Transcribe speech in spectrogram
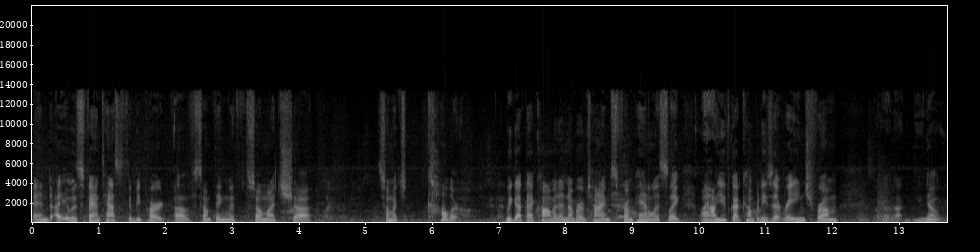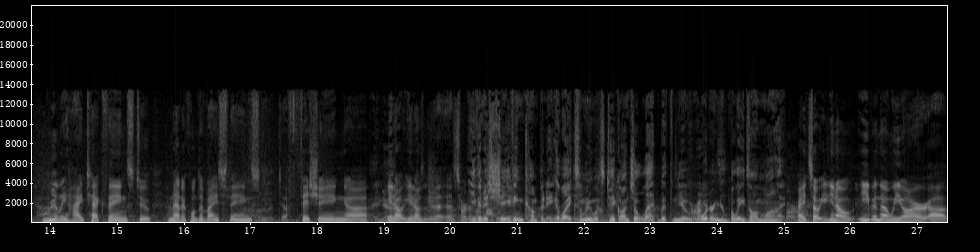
and I, it was fantastic to be part of something with so much, uh, so much color. We got that comment a number of times from panelists, like, "Wow, you've got companies that range from." Uh, you know, really high tech things to medical device things to fishing. Uh, know. You know, you know, uh, sort of even a, a shaving thing. company, like somebody wants to take on Gillette with you know Correct. ordering your blades online. Right. So you know, even though we are uh,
